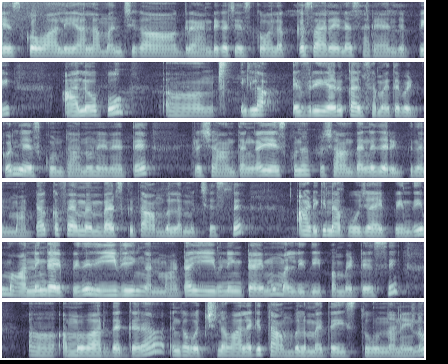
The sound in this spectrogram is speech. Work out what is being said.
చేసుకోవాలి అలా మంచిగా గ్రాండ్గా చేసుకోవాలి ఒక్కసారైనా సరే అని చెప్పి ఆలోపు ఇలా ఎవ్రీ ఇయర్ కలసం అయితే పెట్టుకొని చేసుకుంటాను నేనైతే. ప్రశాంతంగా చేసుకున్న ప్రశాంతంగా జరిగిపోయిందనమాట ఒక ఫైవ్ మెంబర్స్కి తాంబూలం ఇచ్చేస్తే ఆడికి నా పూజ అయిపోయింది. మార్నింగ్ అయిపోయింది ఈవినింగ్ అనమాట ఈవినింగ్ టైము మళ్ళీ దీపం పెట్టేసి అమ్మవారి దగ్గర ఇంకా వచ్చిన వాళ్ళకి తాంబూలం అయితే ఇస్తూ ఉన్నా నేను.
